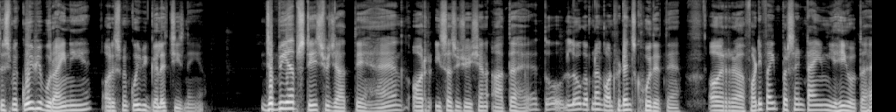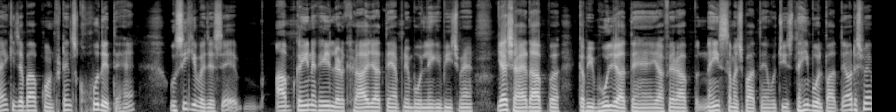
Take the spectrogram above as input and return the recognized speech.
तो इसमें कोई भी बुराई नहीं है और इसमें कोई भी गलत चीज़ नहीं है। जब भी आप स्टेज पे जाते हैं और ऐसा सिचुएशन आता है तो लोग अपना कॉन्फिडेंस खो देते हैं। और फोर्टी फाइव परसेंट टाइम यही होता है कि जब आप कॉन्फिडेंस खो देते हैं, उसी की वजह से आप कहीं ना कहीं लड़खड़ा जाते हैं अपने बोलने के बीच में, या शायद आप कभी भूल जाते हैं, या फिर आप नहीं समझ पाते हैं, वो चीज़ नहीं बोल पाते हैं, और इसमें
